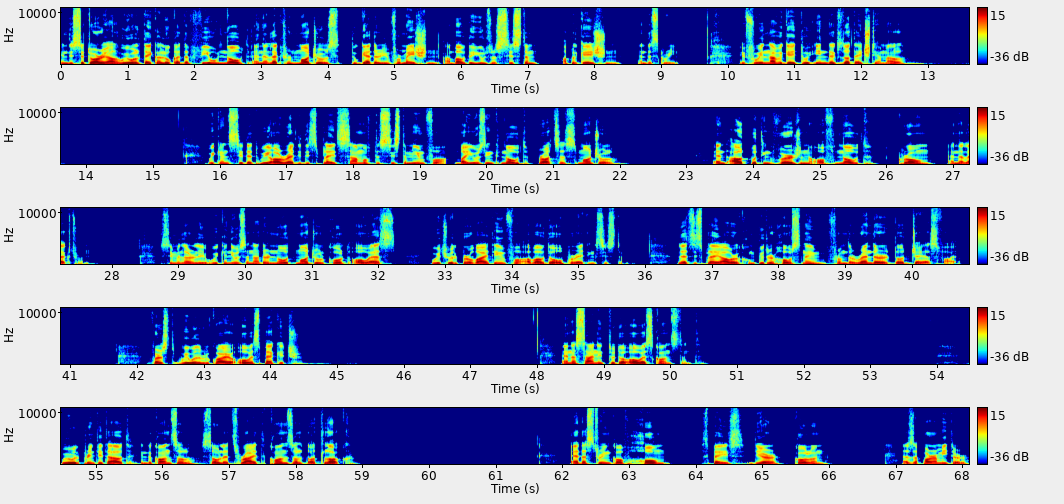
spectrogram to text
In this tutorial we will take a look at the few node and electron modules to gather information about the user system, application and the screen. If we navigate to index.html we can see that we already displayed some of the system info by using node process module and outputting version of node, chrome and electron. Similarly, we can use another node module called OS, which will provide info about the operating system. Let's display our computer hostname from the render.js file. First, we will require OS package and assign it to the OS constant. We will print it out in the console, so let's write console.log. Add a string of home space dir colon as a parameter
